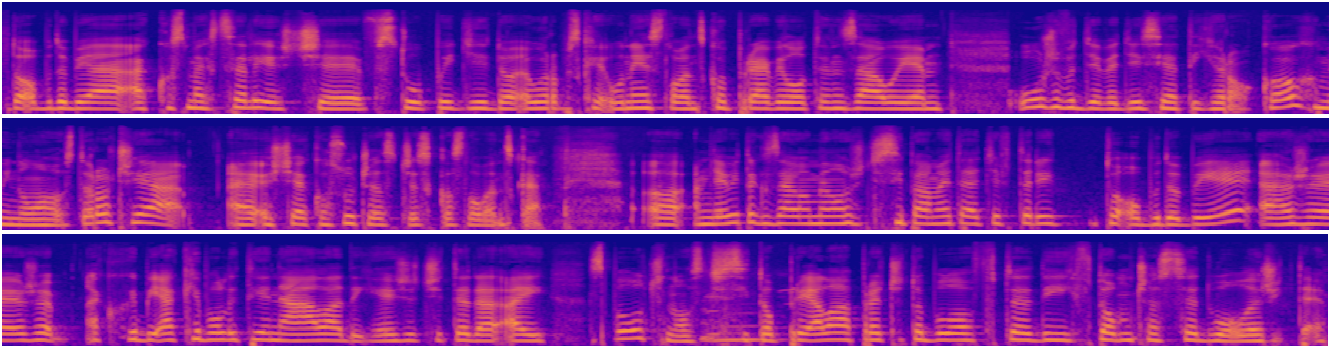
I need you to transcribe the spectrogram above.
do obdobia, ako sme chceli ešte vstúpiť do Európskej únie. Slovensko prejavilo ten záujem už v 90. rokoch minulého storočia a ešte ako súčasť Československa. A mňa by tak zaujímalo, že či si pamätáte vtedy to obdobie a že, že ako keby, aké boli tie nálady, hej, že či teda aj spoločnosť mm. si to priala a prečo to bolo vtedy v tom čase dôležité?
